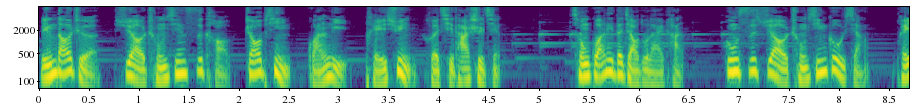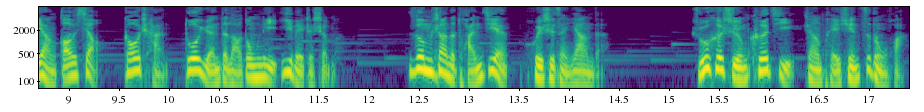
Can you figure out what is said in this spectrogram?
领导者需要重新思考招聘、管理、培训和其他事情。从管理的角度来看，公司需要重新构想培养高效、高产、多元的劳动力意味着什么。Zoom 上的团建会是怎样的？如何使用科技让培训自动化？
